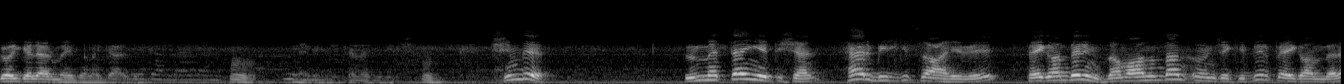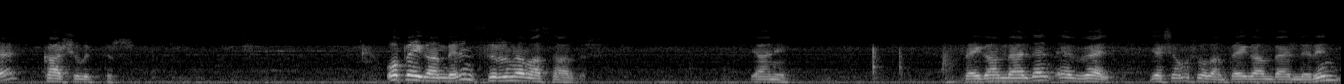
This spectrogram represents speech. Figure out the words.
gölgeler meydana geldi. Hı. Şimdi ümmetten yetişen her bilgi sahibi peygamberin zamanından önceki bir peygambere karşılıktır. o peygamberin sırrına mazhardır. Yani peygamberden evvel yaşamış olan peygamberlerin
